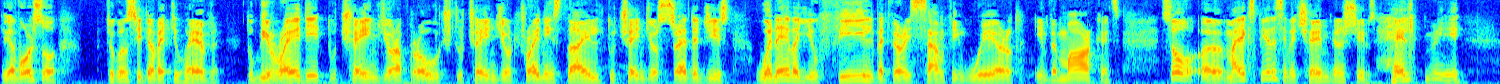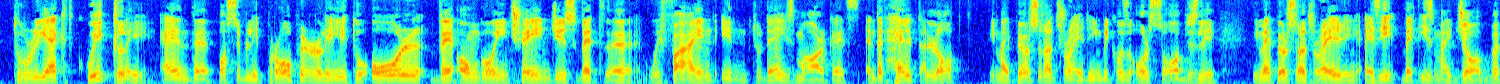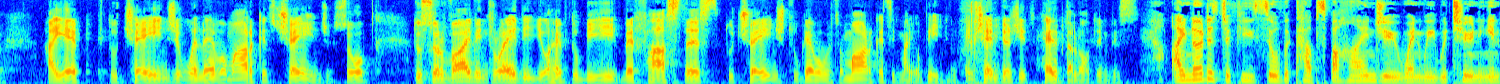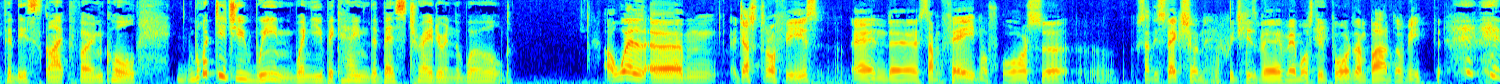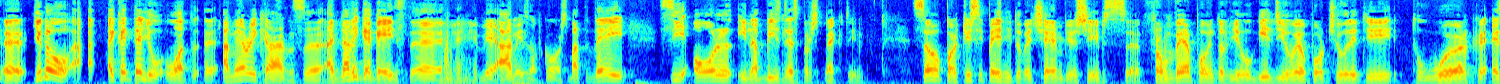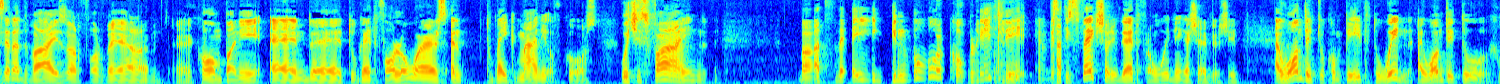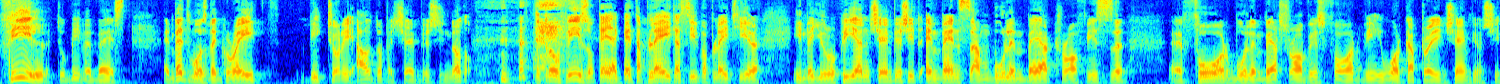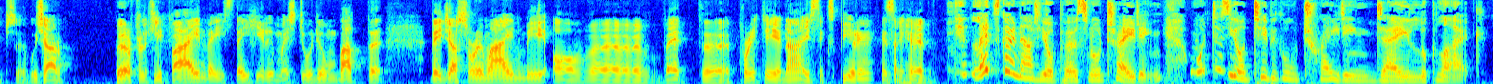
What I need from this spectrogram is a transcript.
you have also to consider that you have to be ready to change your approach, to change your training style, to change your strategies whenever you feel that there is something weird in the markets. So uh, my experience in the championships helped me to react quickly and uh, possibly properly to all the ongoing changes that uh, we find in today's markets. And that helped a lot in my personal trading because also obviously in my personal trading, as it, that is my job, I have to change whenever markets change. So to survive in trading, you have to be the fastest to change together with the markets, in my opinion. And championships helped a lot in this. I noticed a few silver cups behind you when we were tuning in for this Skype phone call. What did you win when you became the best trader in the world? Uh, well, um, just trophies and uh, some fame, of course, uh, satisfaction, which is the, the, most important part of it. Uh, you know, I, I, can tell you what uh, Americans. Uh, I'm nothing against the armies, of course, but they see all in a business perspective. So participating to the championships, uh, from their point of view, gives you the opportunity to work as an advisor for their uh, company and uh, to get followers and to make money, of course, which is fine. But they ignore completely the satisfaction you get from winning a championship. I wanted to compete to win. I wanted to feel to be the best. And that was the great victory out of a championship. Not the trophy is okay. I get a plate, a silver plate here in the European Championship, and then some Bull and Bear trophies, uh, four Bull and Bear trophies for the World Cup Trading Championships, uh, which are perfectly fine. They stay here in my studio, but uh, they just remind me of uh, that uh, pretty nice experience I had. Let's go now to your personal trading. What does your typical trading day look like?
